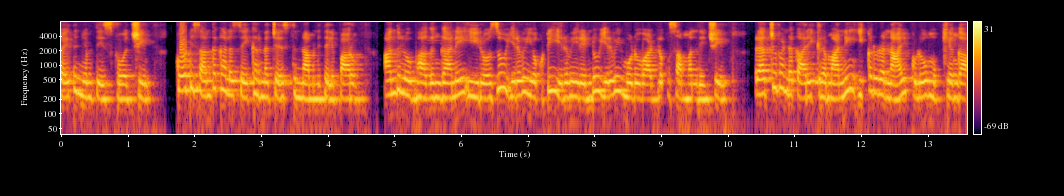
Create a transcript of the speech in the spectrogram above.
చైతన్యం తీసుకువచ్చి కోటి సంతకాల సేకరణ చేస్తున్నామని తెలిపారు. అందులో భాగంగానే ఈ రోజు ఇరవై ఒకటి ఇరవై రెండు ఇరవై మూడు వార్డులకు సంబంధించి రచ్చబండ కార్యక్రమాన్ని ఇక్కడున్న నాయకులు ముఖ్యంగా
